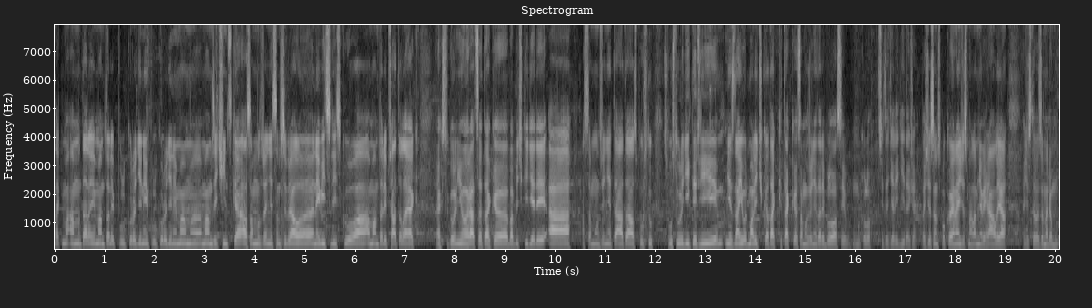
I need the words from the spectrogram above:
Tak mám tady, mám tady půlku rodiny, půlku rodiny mám, mám z Čínska a samozřejmě jsem si bral eh, nejvíc lísku a, a mám tady přátelé jak, jak z okolního Hradce, tak eh, babičky, dědy a, a samozřejmě táta a spoustu, spoustu lidí, kteří mě znají od malička, tak, tak samozřejmě tady bylo asi okolo 30 lidí, takže, takže jsem spokojený, že jsme hlavně vyhráli a, a že si to vezeme domů.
